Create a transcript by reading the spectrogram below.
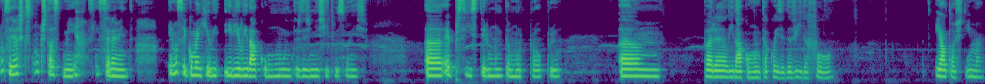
Eu não sei, acho que se não gostasse de mim, sinceramente, eu não sei como é que ele iria lidar com muitas das minhas situações. Uh, é preciso ter muito amor próprio um, para lidar com muita coisa da vida, fogo. E autoestima.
